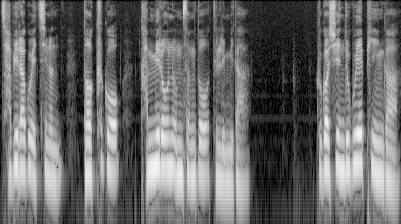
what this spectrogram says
자비라고 외치는 더 크고 감미로운 음성도 들립니다. 그것이 누구의 피인가?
